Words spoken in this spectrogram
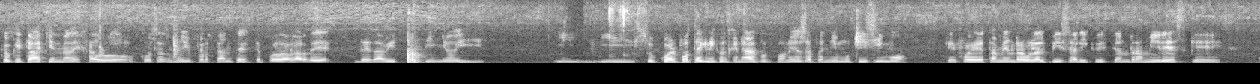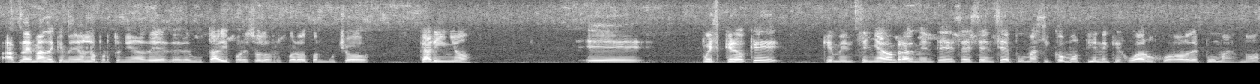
creo que cada quien me ha dejado cosas muy importantes. Te puedo hablar de, de David Patiño y, y, su cuerpo técnico en general, porque con ellos aprendí muchísimo, que fue también Raúl Alpizar y Cristian Ramírez, que además de que me dieron la oportunidad de debutar y por eso los recuerdo con mucho cariño, eh, pues creo que que me enseñaron realmente esa esencia de Pumas y cómo tiene que jugar un jugador de Pumas, ¿no?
